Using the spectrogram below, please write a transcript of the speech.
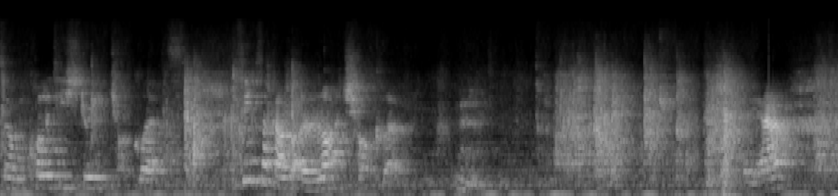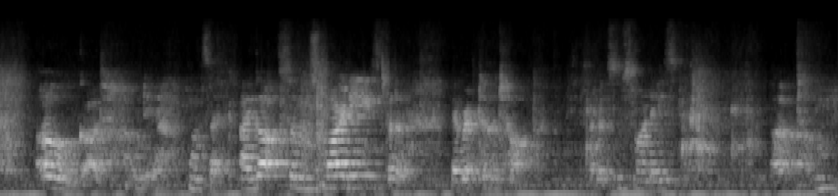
some Quality Street chocolates. Seems like I've got a lot of chocolate. Mm. Yeah. Oh god. Oh dear. One sec. I got some Smarties, but they're ripped at the top. I got some Smarties. Um,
